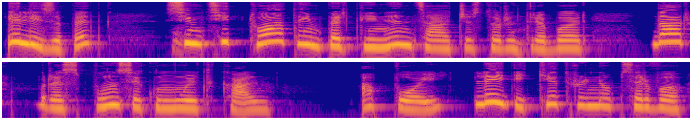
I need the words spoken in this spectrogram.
Elizabeth simți toată impertinența acestor întrebări, dar răspunse cu mult calm. Apoi, Lady Catherine observă,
